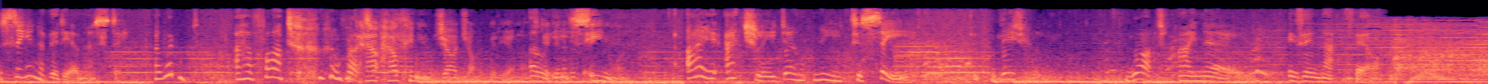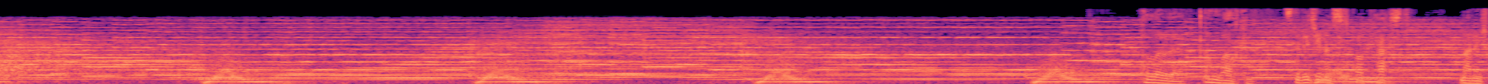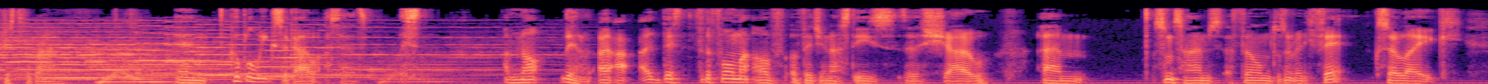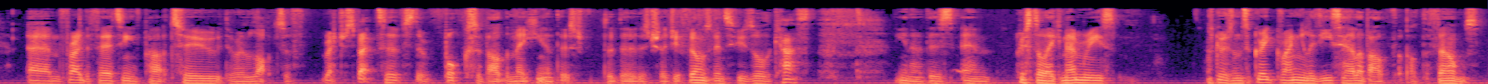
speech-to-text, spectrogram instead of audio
never seen a video nasty. I wouldn't. I have far too much. How, how can you judge on a video nasty? Oh, Have you never seen one? I actually don't need to see visually what I know is in that film. Hello there, and welcome to the Video Nasties podcast. My name's Christopher Brown. Um, a couple of weeks ago, I said, "Listen, I'm not, you know, I, I, this for the format of, of Nasties, the show. Um, sometimes a film doesn't really fit. So, like um, Friday the Thirteenth Part Two, there are lots of retrospectives. There are books about the making of those the, the, trilogy of films, with interviews all the cast. You know, there's um, Crystal Lake Memories, goes into great granular detail about about the films.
